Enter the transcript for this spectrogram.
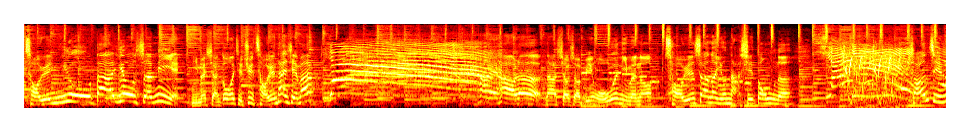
草原又大又神秘耶，你们想跟我一起去草原探险吗？太好了，那小小兵，我问你们哦，草原上呢有哪些动物呢？长颈鹿、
